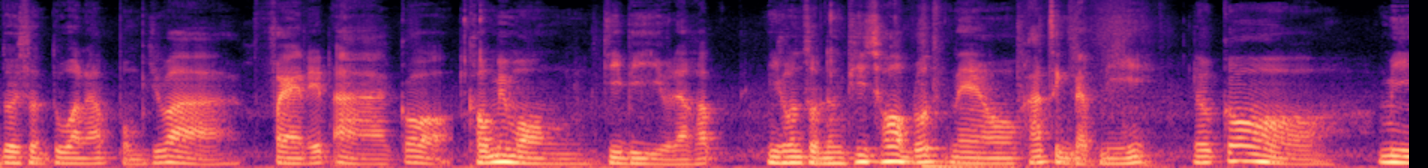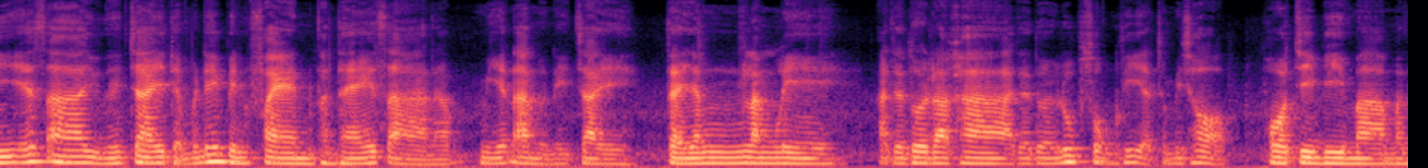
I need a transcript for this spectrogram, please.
โดยส่วนตัวนะครับ ผมคิดว่าแฟน SR ก็เขาไม่มอง GB อยู่แล้วครับ มีคนส่วนหนึ่งที่ชอบรถแนวคลาสสิกแบบนี้ แล้วก็มี SR อยู่ในใจแต่ไม่ได้เป็นแฟนพันธุ์แท้ SR นะครับ มี SR อยู่ในใจ แต่ยังลังเล อาจจะโดยราคาอาจจะโดยรูปทรงที่อาจจะไม่ชอบ พอ GB มามัน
